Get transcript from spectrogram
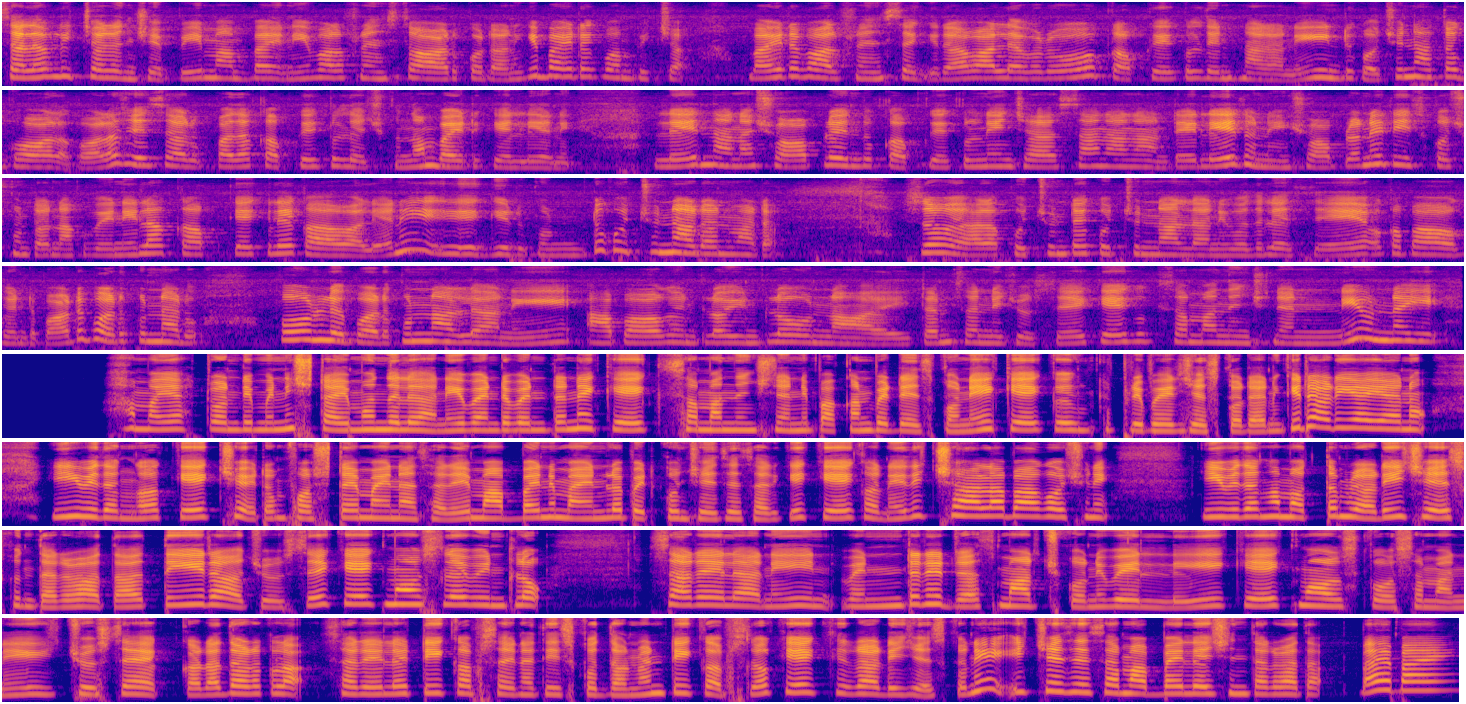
సెలవులు ఇచ్చారని చెప్పి మా అబ్బాయిని వాళ్ళ ఫ్రెండ్స్తో ఆడుకోవడానికి బయటకు పంపించా. బయట వాళ్ళ ఫ్రెండ్స్ దగ్గర వాళ్ళు ఎవరో కప్ కేకులు తింటున్నారని ఇంటికి వచ్చి నాతో గోల గోల చేశారు. పద కప్ కేకులు తెచ్చుకుందాం బయటకు వెళ్ళి అని. లేదు నాన్న షాప్లో ఎందుకు కప్ కేకులు నేను చేస్తానని అంటే లేదు నేను షాప్లోనే తీసుకొచ్చుకుంటాను నాకు వెనీలా కప్ కేకులే కావాలి అని గిడుకుంటూ కూర్చున్నాడు అనమాట సో అలా కూర్చుంటే కూర్చున్నాళ్ళు అని వదిలేస్తే ఒక పావు గంట పాటు పడుకున్నారు. ఫోన్లో పడుకున్నాళ్ళే అని ఆ పావు గంటలో ఇంట్లో ఉన్న ఐటమ్స్ అన్నీ చూస్తే కేకుకి సంబంధించినవన్నీ ఉన్నాయి. అమ్మయ్య ట్వంటీ మినిట్స్ టైం ఉందిలే అని వెంట వెంటనే కేక్ సంబంధించినవన్నీ పక్కన పెట్టేసుకొని కేక్ ప్రిపేర్ చేసుకోవడానికి రెడీ అయ్యాను. ఈ విధంగా కేక్ చేయడం ఫస్ట్ టైం అయినా సరే మా అబ్బాయిని మైండ్లో పెట్టుకొని చేసేసరికి కేక్ అనేది చాలా బాగా వచ్చినాయి. ఈ విధంగా మొత్తం రెడీ చేసుకున్న తర్వాత తీరా చూస్తే కేక్ మౌస్ లేవు ఇంట్లో. సరేలే అని వెంటనే డ్రెస్ మార్చుకొని వెళ్ళి కేక్ మౌస్ కోసం అని చూస్తే ఎక్కడ దొరకలా. సరేలే టీ కప్స్ అయినా తీసుకొద్దామని టీ కప్స్లో కేక్ రెడీ చేసుకొని ఇచ్చేసేసాం అబ్బాయి లేచిన తర్వాత. Bye bye.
